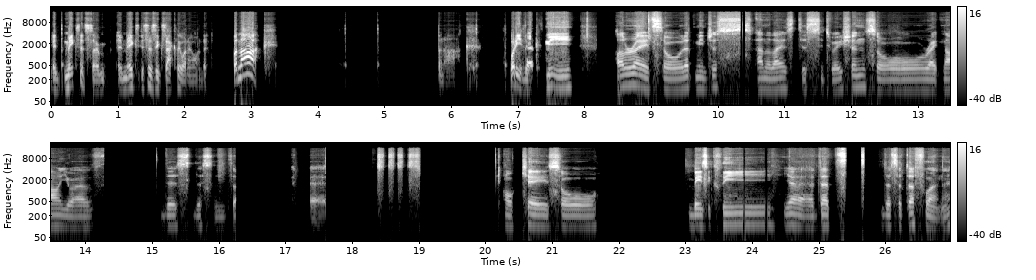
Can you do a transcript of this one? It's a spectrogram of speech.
It makes it so. It makes this is exactly what I wanted. Banak. Banak. What do you think? That's me. All right, so let me just analyze this situation. So right now you have this, this, and that. Uh, okay, so basically, yeah, that's that's a tough one. Eh?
